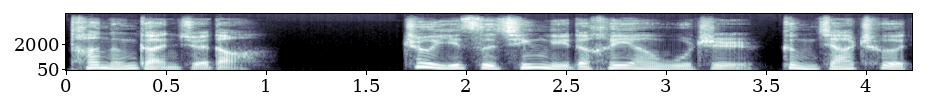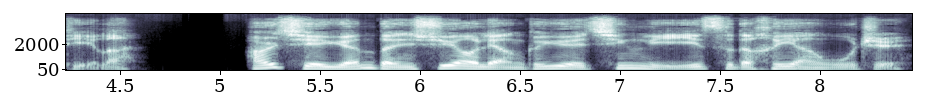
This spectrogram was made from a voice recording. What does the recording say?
他能感觉到，这一次清理的黑暗物质更加彻底了，而且原本需要两个月清理一次的黑暗物质，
